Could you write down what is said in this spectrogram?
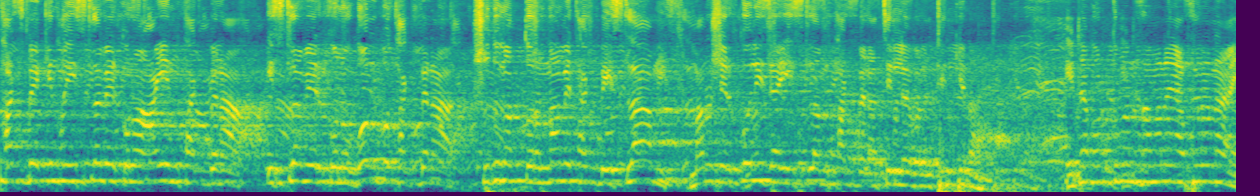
থাকবে কিন্তু ইসলামের কোনো আইন থাকবে না, ইসলামের কোনো গল্প থাকবে না, শুধুমাত্র নামে থাকবে ইসলাম, মানুষের কলিজায় ইসলাম থাকবে না। চিল্লা বলেন, ঠিক কিনা? এটা বর্তমান জামানায় আছে না নাই?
